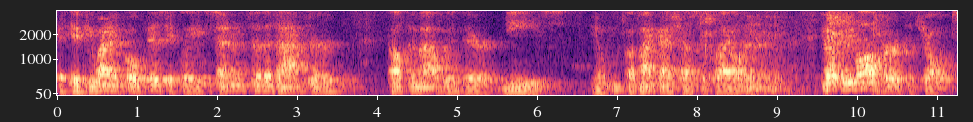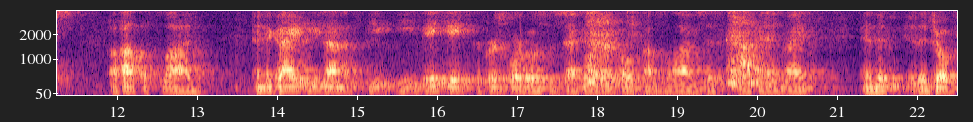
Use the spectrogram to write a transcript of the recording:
if you want to go physically, send them to the doctor. Help them out with their needs. You know, but my God shall supply all of them. You know, we've all heard the jokes about the flood. And the guy, he's on the, he, he vacates the first floor, goes to the second, and a boat comes along and says, hop in, right? And the, the joke,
